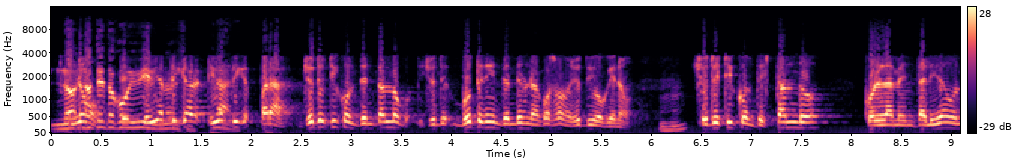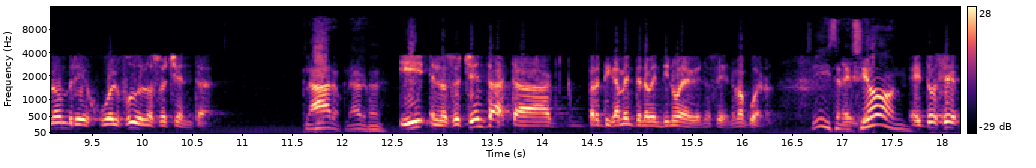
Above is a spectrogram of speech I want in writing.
no, no, te tocó vivir. Te voy a explicar, te voy a explicar, pará, yo te estoy contentando, yo vos tenés que entender una cosa cuando yo te digo que no. Yo te estoy contestando con la mentalidad de un hombre que jugó el fútbol en los 80. Claro, claro. Y en los 80 hasta prácticamente 99, no sé, no me acuerdo. Sí, selección. Entonces,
